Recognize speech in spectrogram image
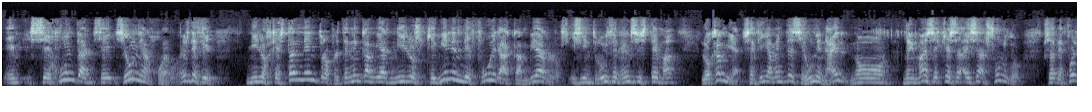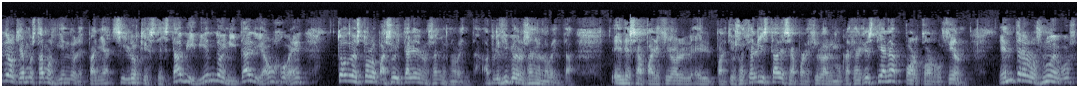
eh, se juntan, se, se unen al juego. Es decir, ni los que están dentro pretenden cambiar, ni los que vienen de fuera a cambiarlos y se introducen en el sistema, lo cambian. Sencillamente se unen a él. No, no hay más, es que es, absurdo. O sea, después de lo que estamos viendo en España, si lo que se está viviendo en Italia, ojo, eh, todo esto lo pasó Italia en los años 90, a principios de los años 90. Eh, desapareció el, Partido Socialista, desapareció la democracia cristiana por corrupción. Entran los nuevos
